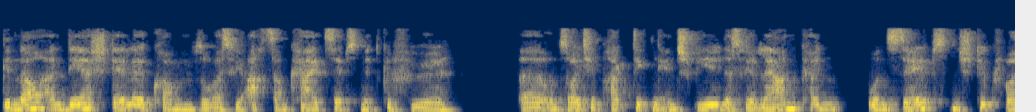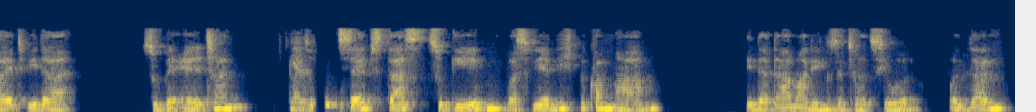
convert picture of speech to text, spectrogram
genau an der Stelle kommen sowas wie Achtsamkeit, Selbstmitgefühl äh, und solche Praktiken ins Spiel, dass wir lernen können, uns selbst ein Stück weit wieder zu beeltern, also uns selbst das zu geben, was wir nicht bekommen haben in der damaligen Situation. Und dann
